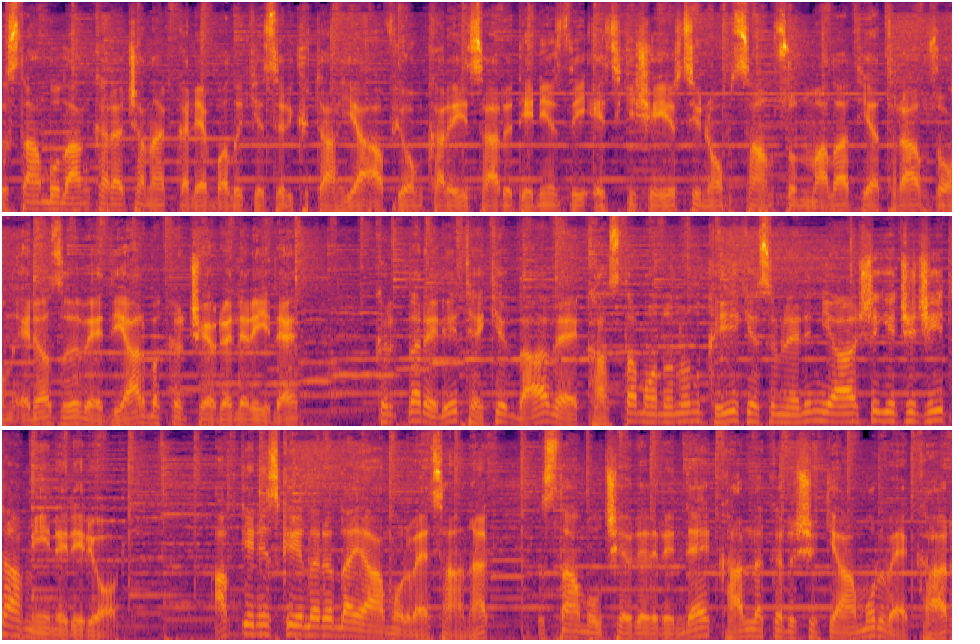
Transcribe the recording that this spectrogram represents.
İstanbul, Ankara, Çanakkale, Balıkesir, Kütahya, Afyonkarahisar, Denizli, Eskişehir, Sinop, Samsun, Malatya, Trabzon, Elazığ ve Diyarbakır çevreleriyle Kırklareli, Tekirdağ ve Kastamonu'nun kıyı kesimlerinin yağışlı geçeceği tahmin ediliyor. Akdeniz kıyılarında yağmur ve sağanak, İstanbul çevrelerinde karla karışık yağmur ve kar,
